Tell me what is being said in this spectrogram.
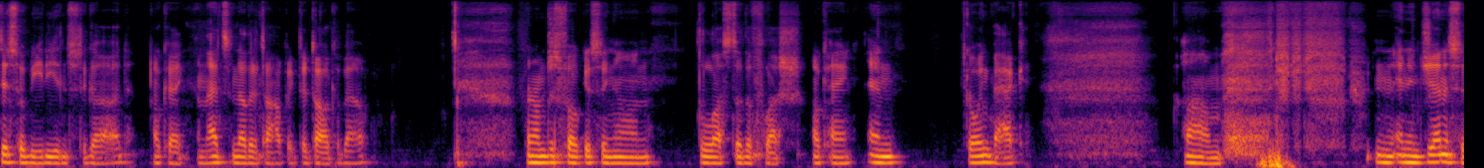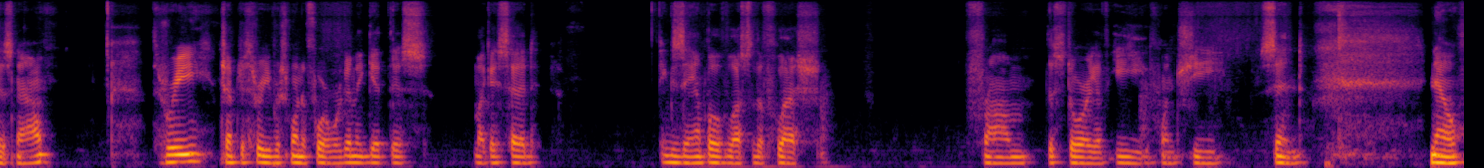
disobedience to God. Okay, and that's another topic to talk about. But I'm just focusing on the lust of the flesh. Okay, and going back, um, and, in Genesis now, three, chapter three, verse one to four, we're gonna get this, like I said, example of lust of the flesh from the story of Eve when she sinned. Now,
